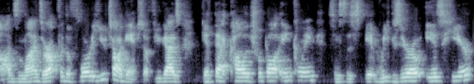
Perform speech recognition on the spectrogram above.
odds and lines are up for the Florida Utah game. So if you guys get that college football inkling, since this it, week zero is here,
